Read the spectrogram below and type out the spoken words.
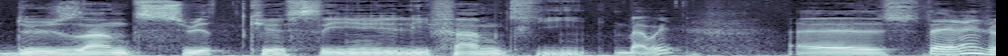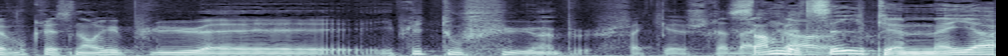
deux ans de suite que c'est les femmes qui. Ben oui. Euh, Souterrain, j'avoue que le scénario est plus euh, est plus touffu un peu. Fait que je serais d'accord. Semble-t-il que meilleur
